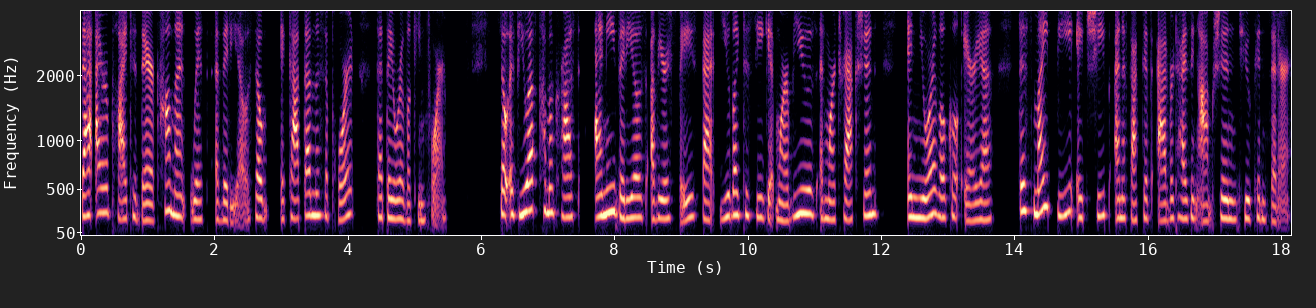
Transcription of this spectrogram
that I replied to their comment with a video. So it got them the support that they were looking for. So if you have come across any videos of your space that you'd like to see get more views and more traction in your local area, this might be a cheap and effective advertising option to consider,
